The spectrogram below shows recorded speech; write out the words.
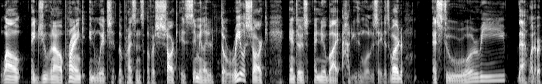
While a juvenile prank in which the presence of a shark is simulated, the real shark enters a nearby, how do you even want to say this word? Estuary? Ah, whatever.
